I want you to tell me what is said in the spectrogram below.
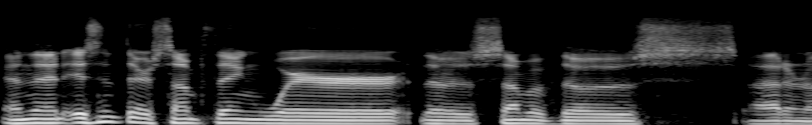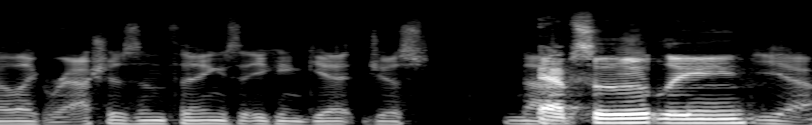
And then isn't there something where there's some of those, I don't know, like rashes and things that you can get just not. Absolutely. Yeah.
